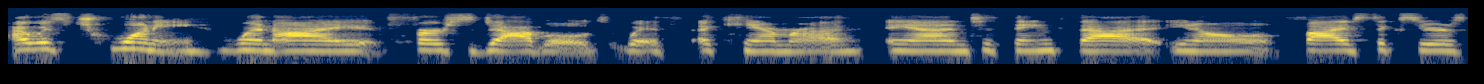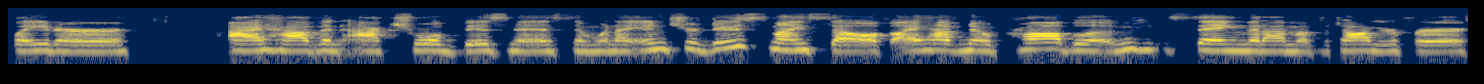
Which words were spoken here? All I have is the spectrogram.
I was 20 when I first dabbled with a camera. And to think that, you know, five, six years later, I have an actual business. And when I introduce myself, I have no problem saying that I'm a photographer.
